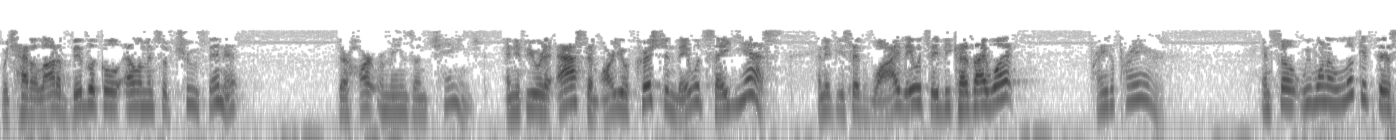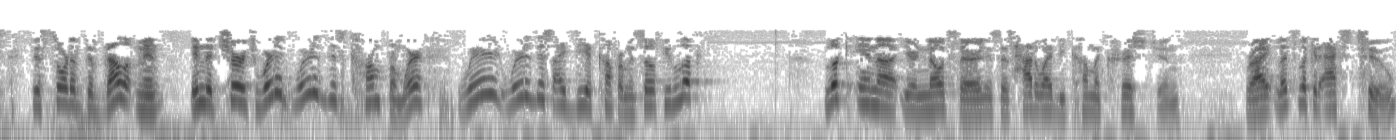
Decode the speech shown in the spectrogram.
which had a lot of biblical elements of truth in it, their heart remains unchanged. And if you were to ask them, Are you a Christian? they would say yes. And if you said why, they would say, Because I what? Prayed a prayer. And so we want to look at this, this sort of development in the church, where did where did this come from? Where where where did this idea come from? And so if you look look in uh, your notes there, and it says, "How do I become a Christian?" Right? Let's look at Acts two.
